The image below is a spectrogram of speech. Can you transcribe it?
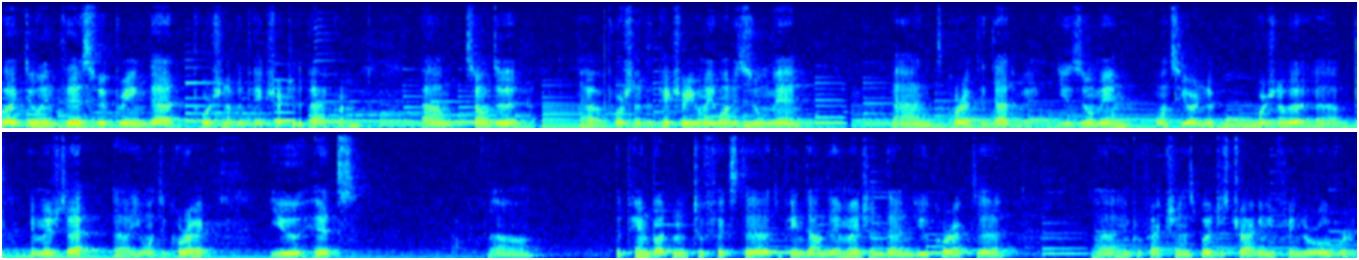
By doing this we bring that portion of the picture to the background. Um, some of the uh, portion of the picture you may want to zoom in and correct it that way. You zoom in once you're in the portion of the uh, image that uh, you want to correct you hit um, the pin button to fix the to pin down the image and then you correct the uh, imperfections by just dragging your finger over it.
